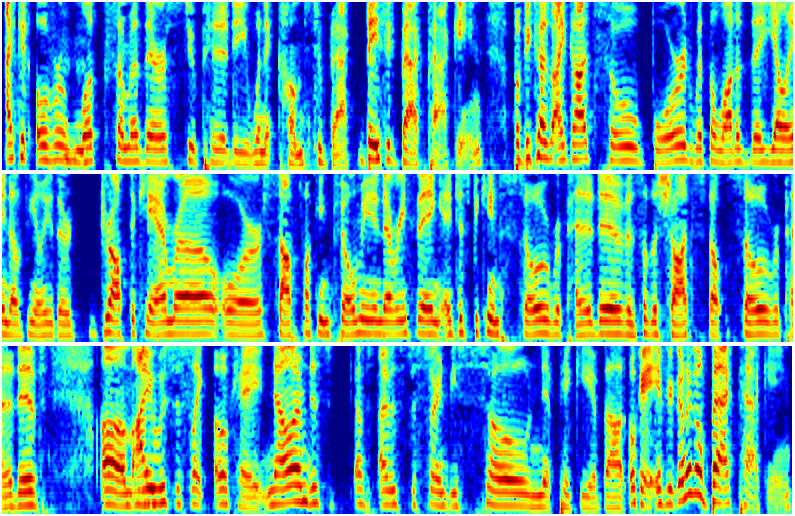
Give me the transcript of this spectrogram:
I could overlook some of their stupidity when it comes to back, basic backpacking. But because I got so bored with a lot of the yelling of, you know, either drop the camera or stop fucking filming and everything, it just became so repetitive and some of the shots felt so repetitive. Um, I was just like, okay, now I'm just, I was- I was just starting to be so nitpicky about, okay, if you're gonna go backpacking,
